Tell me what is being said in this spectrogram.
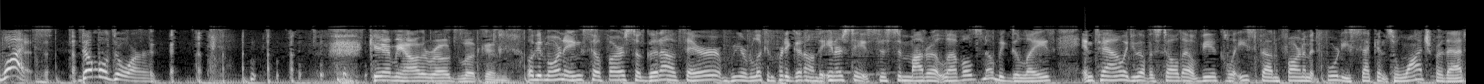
what? Dumbledore. Cammy, how are the roads looking? Well, good morning. So far, so good out there. We are looking pretty good on the interstate system, moderate levels, no big delays. In town, we do have a stalled out vehicle eastbound Farnam at 42nd, so watch for that.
